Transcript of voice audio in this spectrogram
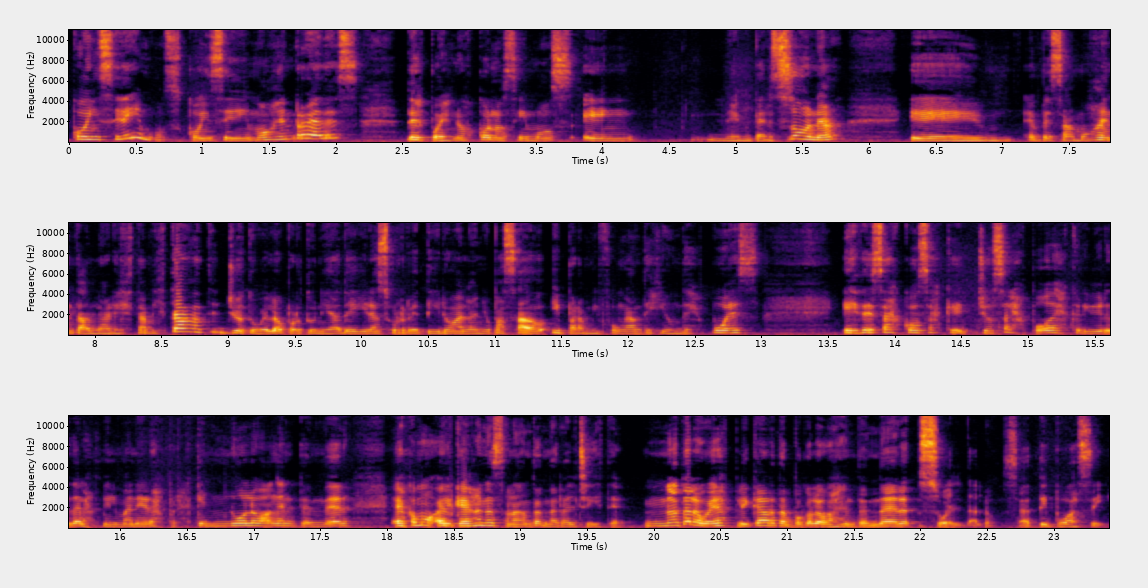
coincidimos, coincidimos en redes, después nos conocimos en, en persona, eh, empezamos a entablar esta amistad, yo tuve la oportunidad de ir a su retiro el año pasado y para mí fue un antes y un después es de esas cosas que yo se las puedo describir de las mil maneras, pero es que no lo van a entender. Es como el que es venezolano entenderá el chiste. No te lo voy a explicar, tampoco lo vas a entender, suéltalo. O sea, tipo así.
